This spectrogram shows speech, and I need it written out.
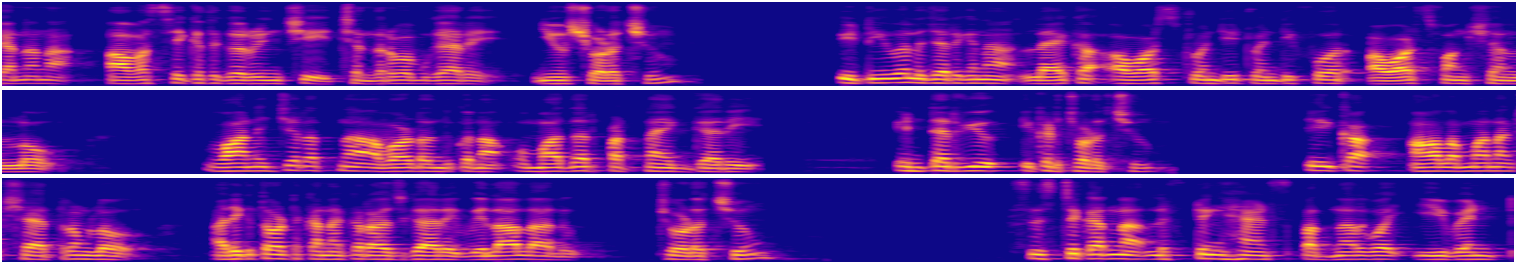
గణన ఆవశ్యకత గురించి చంద్రబాబు గారి న్యూస్ చూడొచ్చు. ఇటీవల జరిగిన Lekha awards twenty twenty four awards ఫంక్షన్లో వాణిజ్యరత్న అవార్డు అందుకున్న ఉమాధర్ పట్నాయక్ గారి ఇంటర్వ్యూ ఇక్కడ చూడొచ్చు. ఇక ఆలమ్మన క్షేత్రంలో అరికతోట కనకరాజు గారి విలాలాలు చూడొచ్చు. శిష్టికరణ లిఫ్టింగ్ హ్యాండ్స్ పద్నాలుగవ ఈవెంట్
